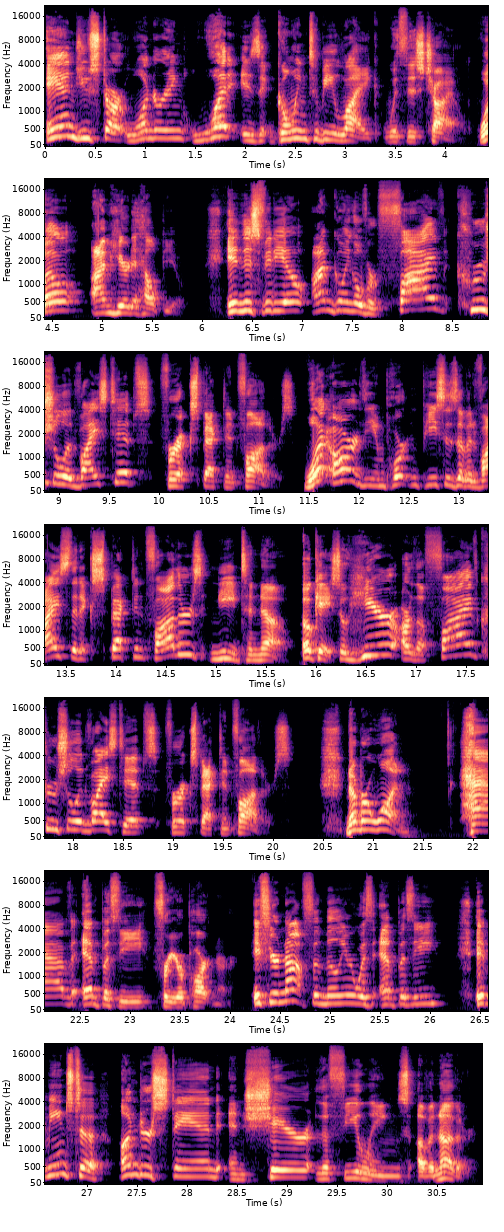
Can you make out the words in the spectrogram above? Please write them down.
And you start wondering, what is it going to be like with this child? Well, I'm here to help you. In this video, I'm going over five crucial advice tips for expectant fathers. What are the important pieces of advice that expectant fathers need to know? Okay, so here are the five crucial advice tips for expectant fathers. Number one, have empathy for your partner. If you're not familiar with empathy, it means to understand and share the feelings of another.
